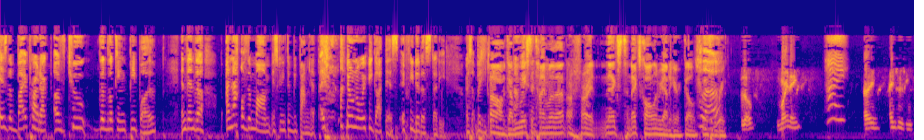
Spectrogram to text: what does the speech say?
is the byproduct of two good-looking people, and then the anak of the mom is going to be pangit. I don't, I don't know where he got this. If he did a study or something. But he Oh God, we wasted time on that. All right, next next call, and we're out of here. Go. Let's go take a Hello? Hello. Good morning. Hi. Hi. Hi, Susie.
